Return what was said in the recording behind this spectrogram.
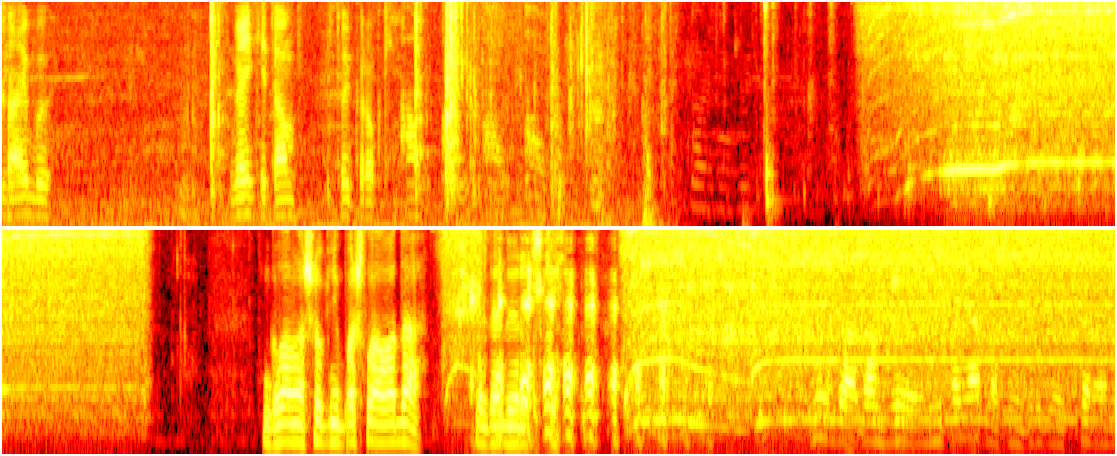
шайбы, гайки там, в той коробке. Ау, ау, ау, ау. Главное, чтобы не пошла вода в этой дырочке. Ну да, там же непонятно, что с другой стороны.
